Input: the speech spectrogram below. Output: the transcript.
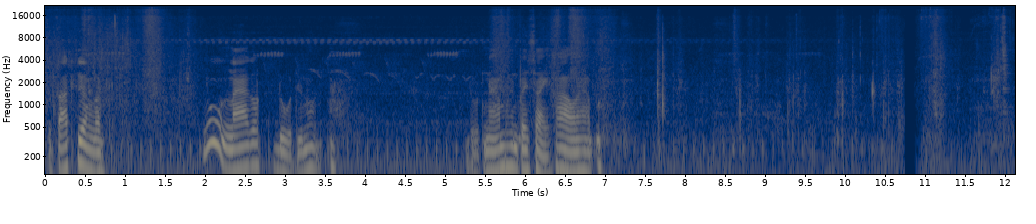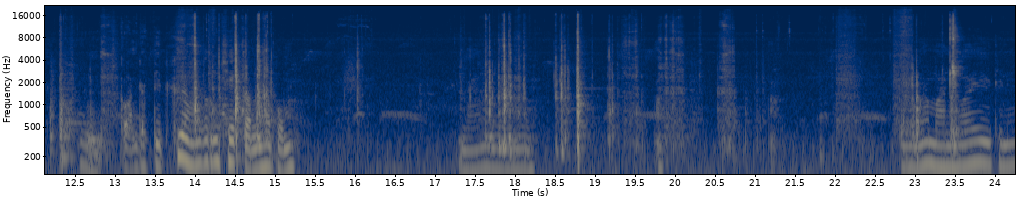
สตาร์ทเครื่องก่อนนู่นน้าก็ดูดอยู่นู่น ดูดน้ำขึ้นไปใส่ข้าวนะครับ ก่อนจะติดเครื่องก็ต้องเช็คก่อนนะครับผมน้ำเติมน้ำมันไว้ทีนี้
